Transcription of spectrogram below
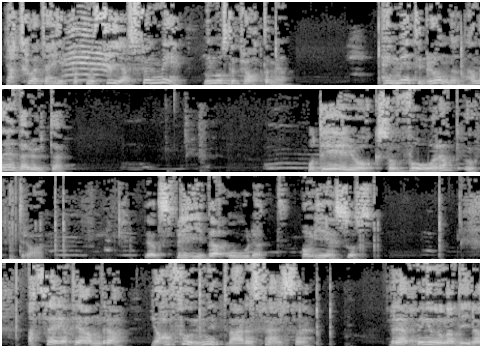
Jag tror att jag har hittat Messias. Följ med. Ni måste prata med honom. Häng med till brunnen. Han är där ute. Och det är ju också vårat uppdrag det är att sprida ordet om Jesus. Att säga till andra, jag har funnit världens frälsare. Räddningen undan dina,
